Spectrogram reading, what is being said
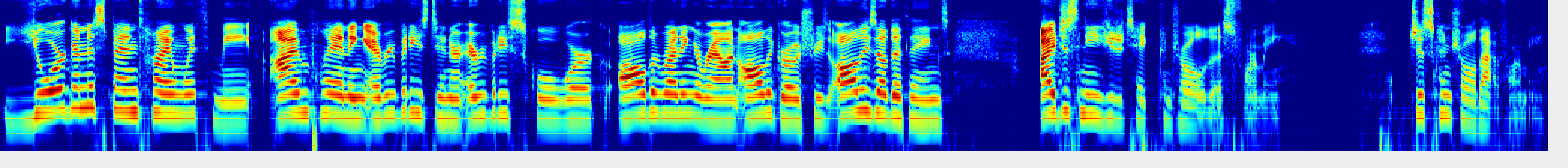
You're going to spend time with me. I'm planning everybody's dinner, everybody's schoolwork, all the running around, all the groceries, all these other things. I just need you to take control of this for me. Just control that for me.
